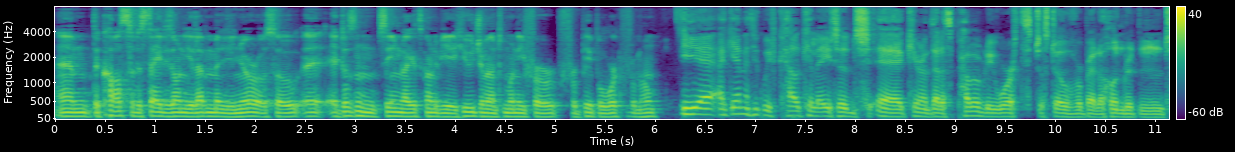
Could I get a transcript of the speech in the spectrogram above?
um, the cost of the state is only 11 million euros. So uh, it doesn't seem like it's going to be a huge amount of money for, for people working from home. Yeah, again, I think we've calculated, uh, Ciarán, that it's probably worth just over about 100 and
